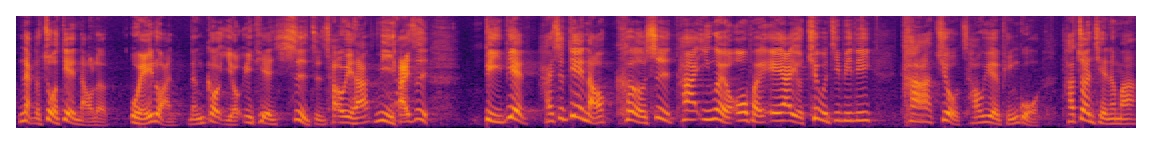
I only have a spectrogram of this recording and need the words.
那个做电脑的微软能够有一天市值超越它？你还是笔电还是电脑？可是它因为有 OpenAI 有 ChatGPT，它就超越苹果。它赚钱了吗？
